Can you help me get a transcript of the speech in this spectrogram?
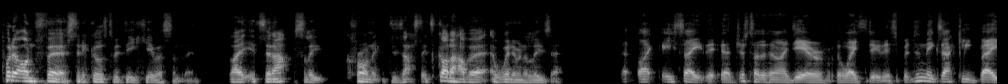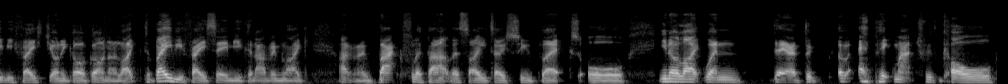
put it on first and it goes to a DQ or something, like it's an absolute chronic disaster. It's got to have a, a winner and a loser uh, like you say, I just had an idea of the way to do this, but didn't exactly babyface Johnny Gargano. Like to babyface him, you can have him like I don't know, backflip out of a Saito suplex, or you know, like when they had the uh, epic match with Cole,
